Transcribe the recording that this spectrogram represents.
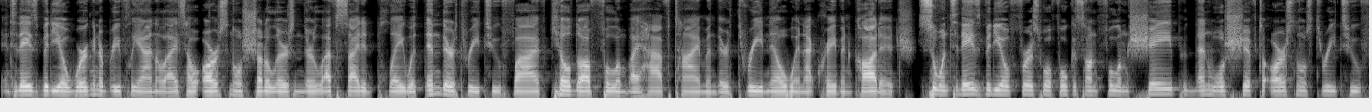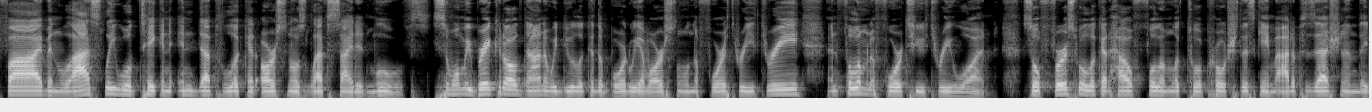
In today's video, we're going to briefly analyze how Arsenal shuttlers and their left-sided play within their 3-2-5 killed off Fulham by halftime in their 3-0 win at Craven Cottage. So in today's video, first we'll focus on Fulham's shape, then we'll shift to Arsenal's 3-2-5, and lastly we'll take an in-depth look at Arsenal's left-sided moves. So when we break it all down and we do look at the board, we have Arsenal in the 4-3-3 and Fulham in a 4-2-3-1. So first we'll look at how Fulham looked to approach this game out of possession and they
